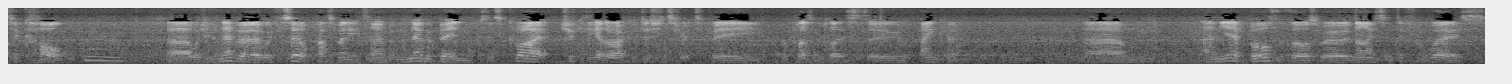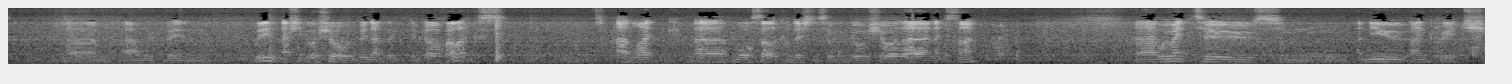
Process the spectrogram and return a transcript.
to Coll, uh, which we've never, we've sailed past many times, but we've never been because it's quite tricky to get the right conditions for it to be a pleasant place to anchor. Um, and yeah, both of those were nice in different ways. Um, and we've been, we didn't actually go ashore, we've been at the, the Gulf Alex. I'd like uh, more settled conditions so we can go ashore there next time. Uh, we went to some a new anchorage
